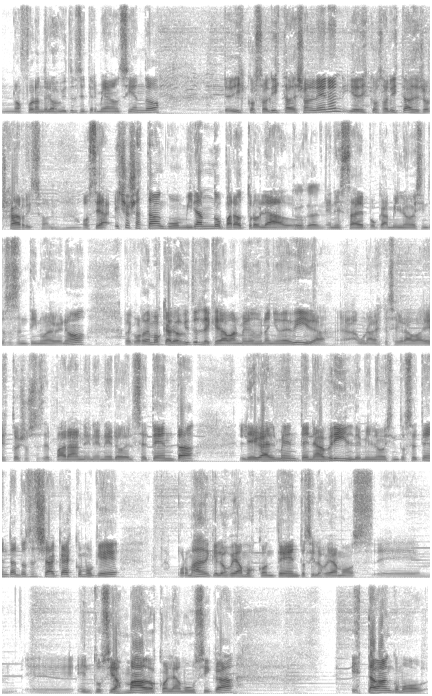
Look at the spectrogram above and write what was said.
no fueron de los Beatles y terminaron siendo de discos solistas de John Lennon y de discos solistas de George Harrison. O sea, ellos ya estaban como mirando para otro lado Total. en esa época, 1969, ¿no? Recordemos que a los Beatles le quedaban menos de un año de vida. Eh, Una vez que se graba esto, ellos se separan en enero del 70, legalmente en abril de 1970. Entonces ya acá es como que, por más de que los veamos contentos y los veamos eh, eh, entusiasmados con la música, estaban como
